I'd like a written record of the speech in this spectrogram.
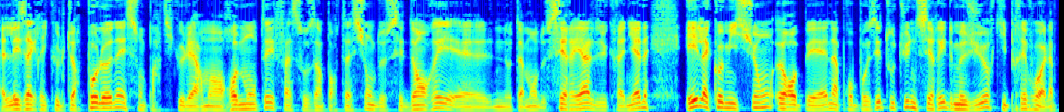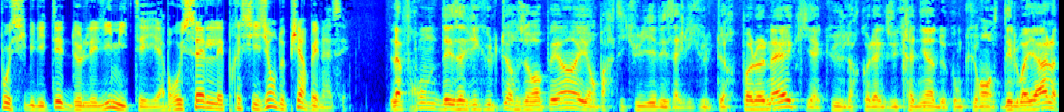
Les agriculteurs polonais sont particulièrement remontés face aux importations de ces denrées, euh, notamment de céréales ukrainiennes, et la Commission européenne a proposé toute une série de mesures qui prévoient la possibilité de les limiter. À Bruxelles, les précisions de Pierre Benazé. La fronde des agriculteurs européens et en particulier des agriculteurs polonais qui accusent leurs collègues ukrainiens de concurrence déloyale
